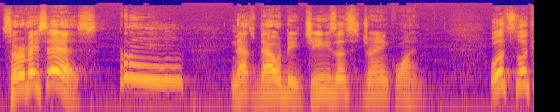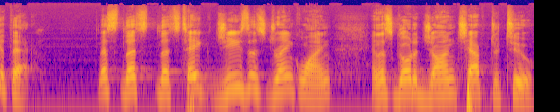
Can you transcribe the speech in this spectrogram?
Survey says. And that's, that would be Jesus drank wine. Well, let's look at that. Let's, let's, let's take Jesus drank wine and let's go to John chapter 2.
